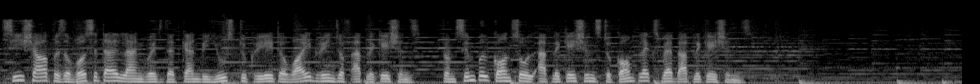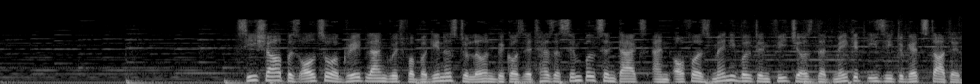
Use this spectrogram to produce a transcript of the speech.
C Sharp is a versatile language that can be used to create a wide range of applications, from simple console applications to complex web applications. C-sharp is also a great language for beginners to learn because it has a simple syntax and offers many built-in features that make it easy to get started.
